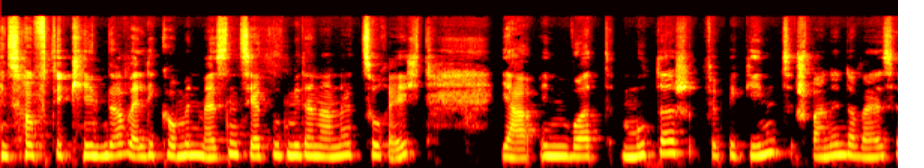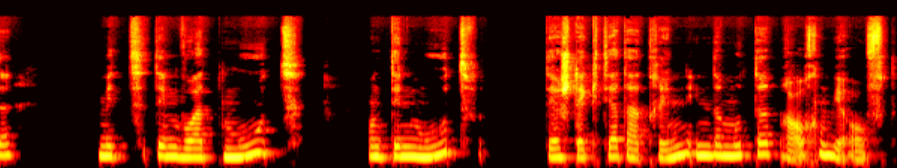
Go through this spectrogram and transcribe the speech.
als auf die Kinder, weil die kommen meistens sehr gut miteinander zurecht. Ja, im Wort Mutter beginnt spannenderweise mit dem Wort Mut. Und den Mut der steckt ja da drin in der Mutter, brauchen wir oft.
